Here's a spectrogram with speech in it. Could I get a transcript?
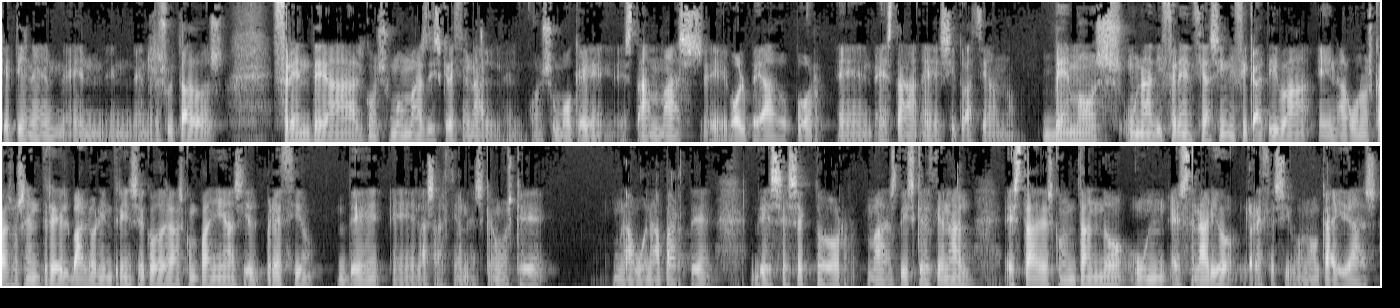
que tienen en, resultados frente al consumo más discrecional, el consumo que está más eh, golpeado por esta eh, situación. Vemos una diferencia significativa en algunos casos entre el valor intrínseco de las compañías y el precio de eh, las acciones. Creemos que una buena parte de ese sector más discrecional está descontando un escenario recesivo, ¿no? Caídas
